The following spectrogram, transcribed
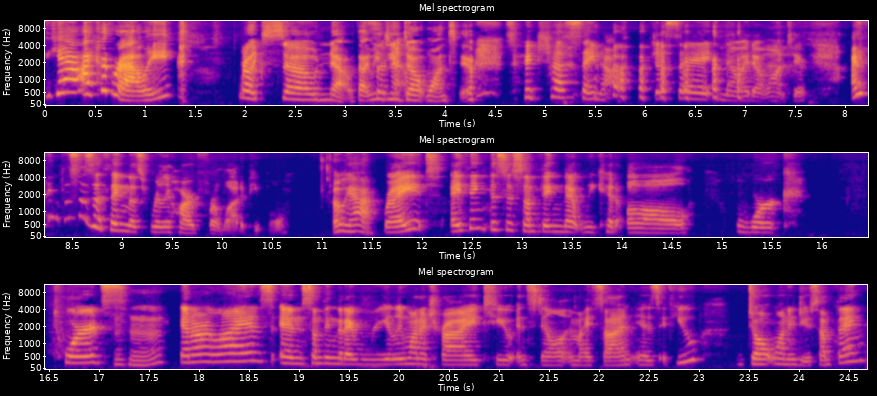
yeah, I could rally. We're like, so no, that So means you don't want to. So just say no. Just say no. I don't want to. I think this is a thing that's really hard for a lot of people, Oh yeah, right? I think this is something that we could all work towards hmm in our lives and something that I really want to try to instill in my son is if you don't want to do something,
